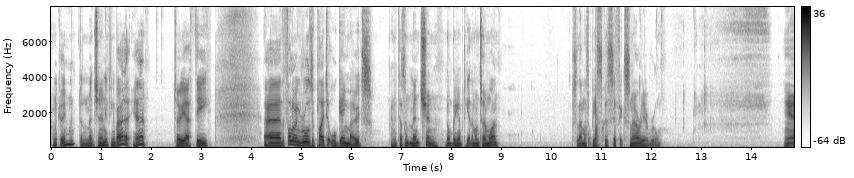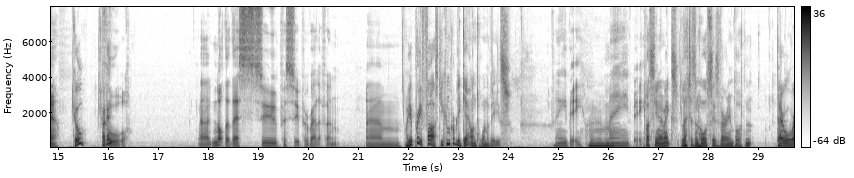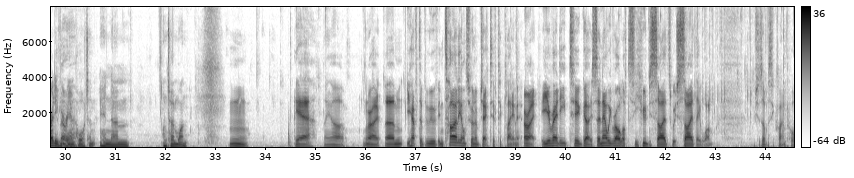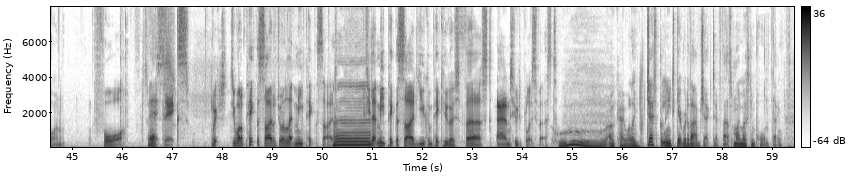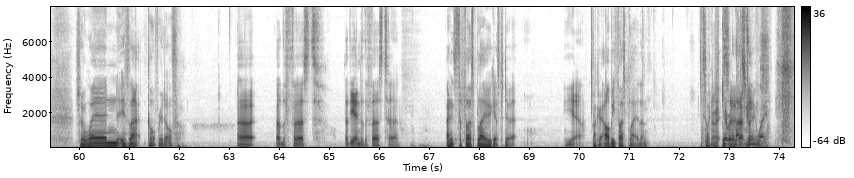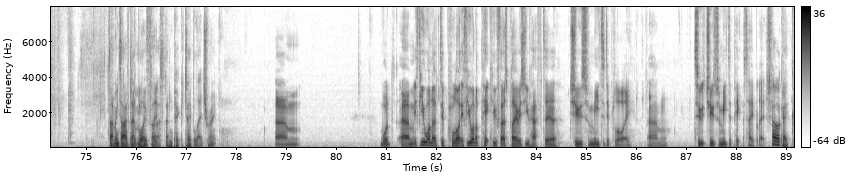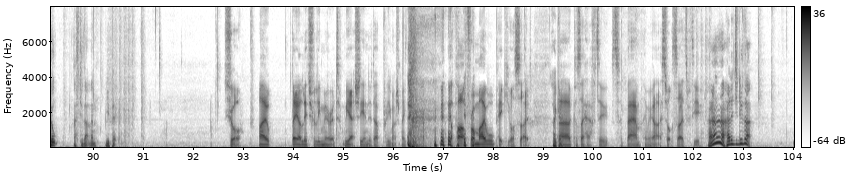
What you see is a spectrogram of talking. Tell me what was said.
Okay, didn't mention anything about it. Yeah. So yeah, the uh, the following rules apply to all game modes, and it doesn't mention not being able to get them on turn one. So that must be a specific scenario rule. Yeah. Cool. Okay. Cool. Uh, not that they're super super relevant. Um, Well, you're pretty fast. You can probably get onto one of these. maybe. Um, maybe. Plus, you know, it makes letters and horses very important. They're already very Yeah. important in um, on turn one. Hmm. Yeah, they are. All right. Um, you have to move entirely onto an objective to claim it. All right. Are you ready to go? So now we roll off to see who decides which side they want, which is obviously quite important. Four, Six. six. Which do you want to pick the side, or do you want to let me pick the side? Uh, if you let me pick the side, you can pick who goes first and who deploys first. Ooh, okay. Well, I desperately need to get rid of that objective. That's my most important thing. So when is that got rid of? Uh, at the first, at the end of the first turn. And it's the first player who gets to do it. Yeah. Okay, I'll be first player then. So I can just get rid of that, that straight means- away. So that means I have to That deploy first and pick table edge, right? um, would um, if you want to deploy, if you want to pick who first player is, you have to choose for me to deploy. Um, to choose for me to pick the table edge. Oh, okay, cool. Let's do that then. You pick. Sure, I. They are literally mirrored. We actually ended up pretty much making. it. Apart from, I will pick your side Okay. because I have to. So, bam, here we are. I swapped sides with you ah, how did you do that?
